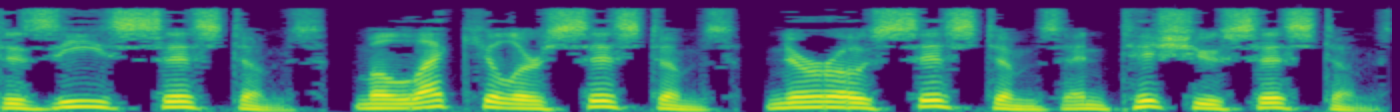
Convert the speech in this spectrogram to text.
disease systems, molecular systems, neurosystems and tissue systems.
